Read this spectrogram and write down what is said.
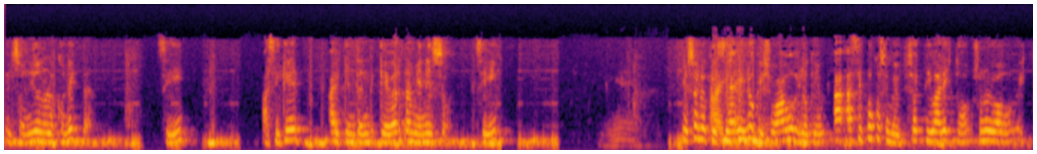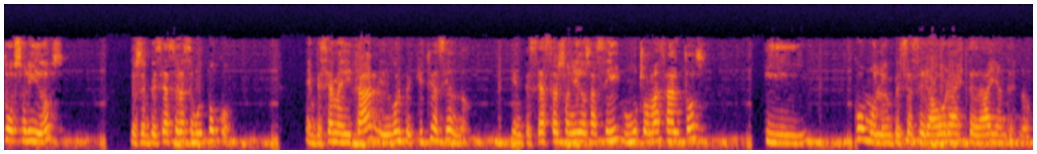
el sonido no los conecta, ¿sí? Así que hay que, ver también eso, ¿sí? Eso es lo que sea, es lo que yo hago y lo que hace poco se me empezó a activar esto. Yo no lo hago, estos sonidos los empecé a hacer hace muy poco. Empecé a meditar y de golpe, ¿qué estoy haciendo? Y empecé a hacer sonidos así, mucho más altos. ¿Y cómo lo empecé a hacer ahora a esta edad y antes no?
